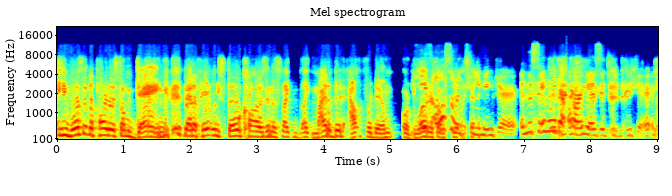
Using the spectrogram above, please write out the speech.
he wasn't a part of some gang that apparently stole cars and it's like like might have been out for them or blood He's or also something a like that. teenager, in the same way that Aria is a teenager.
